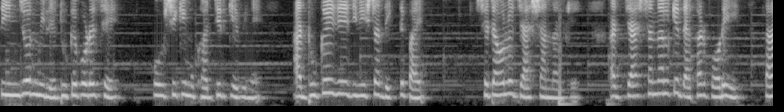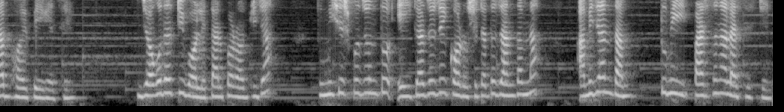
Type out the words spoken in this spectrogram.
তিনজন মিলে ঢুকে পড়েছে কৌশিকী মুখার্জির কেবিনে। আর ঢুকেই যে জিনিসটা দেখতে পায়, সেটা হলো জ্যাস সান্যালকে। আর জ্যাস সান্যালকে দেখার পরেই তারা ভয় পেয়ে গেছে। জগদ্ধাত্রী বলে, তারপর অদ্রিজা, তুমি শেষ পর্যন্ত এই কাজও যে করো, সেটা তো জানতাম না। আমি জানতাম তুমি পার্সোনাল অ্যাসিস্ট্যান্ট।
